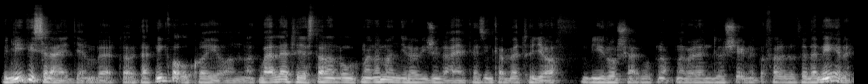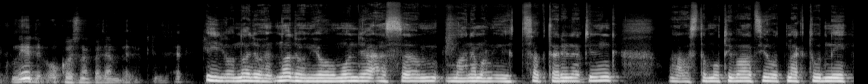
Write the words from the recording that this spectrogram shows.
hogy mi viszi rá egy embert, tehát mik a okai annak. Bár lehet, hogy ezt talán maguk már nem annyira vizsgálják, ez inkább lehet, hogy a bíróságoknak, meg a rendőrségnek a feladata. De miért, miért okoznak az emberek tüzet? Így van, nagyon, nagyon jól mondja, ez um, már nem a mi szakterületünk, azt a motivációt megtudni.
